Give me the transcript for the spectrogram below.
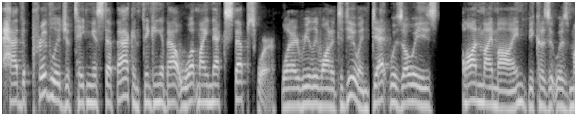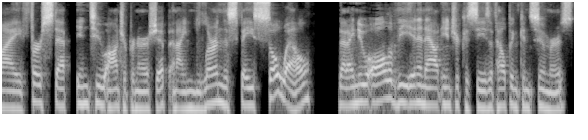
had the privilege of taking a step back and thinking about what my next steps were, what I really wanted to do. And debt was always on my mind because it was my first step into entrepreneurship. And I learned the space so well that I knew all of the in and out intricacies of helping consumers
